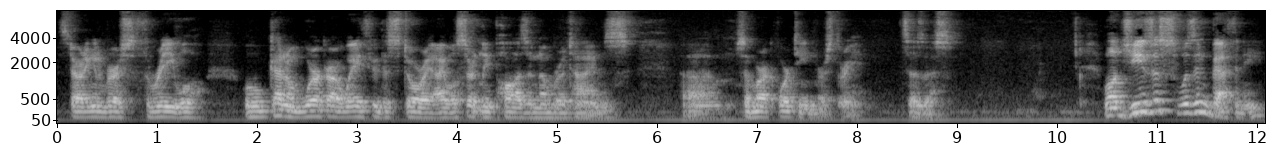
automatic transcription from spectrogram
starting in verse 3. We'll, we'll kind of work our way through the story. I will certainly pause a number of times. Um, so, Mark 14, verse 3 says this While Jesus was in Bethany,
